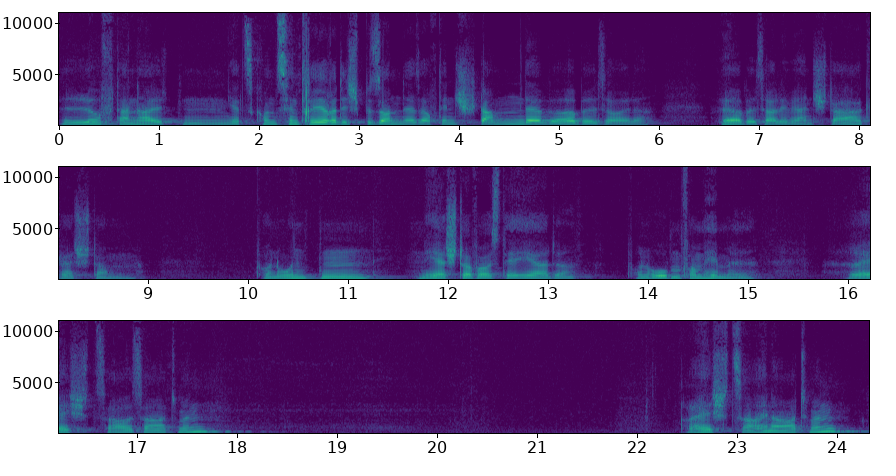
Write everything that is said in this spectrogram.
Luft anhalten. Jetzt konzentriere dich besonders auf den Stamm der Wirbelsäule. Wirbelsäule wie ein starker Stamm. Von unten Nährstoff aus der Erde, von oben vom Himmel. Rechts ausatmen. Rechts einatmen.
